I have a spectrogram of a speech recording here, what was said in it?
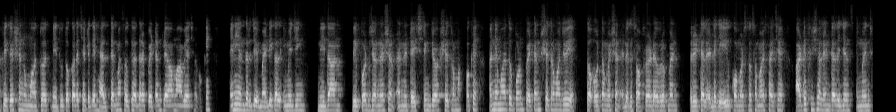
એપ્લિકેશનનું મહત્વ નેતૃત્વ કરે છે એટલે કે હેલ્થકેરમાં સૌથી વધારે પેટન્ટ લેવામાં આવ્યા છે ઓકે એની અંદર જે મેડિકલ ઇમેજિંગ નિદાન રિપોર્ટ જનરેશન અને ટેસ્ટિંગ જેવા ક્ષેત્રોમાં ઓકે અન્ય મહત્વપૂર્ણ પેટર્ન ક્ષેત્રમાં જોઈએ તો ઓટોમેશન એટલે કે સોફ્ટવેર ડેવલપમેન્ટ રિટેલ એટલે કે ઈ કોમર્સનો સમાવેશ થાય છે. Artificial intelligence image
